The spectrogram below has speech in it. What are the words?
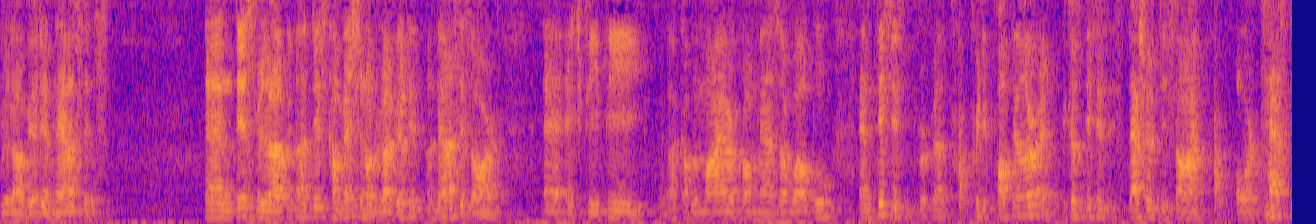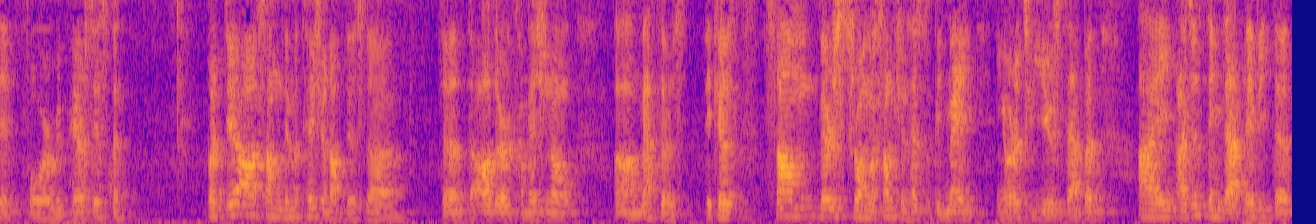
reliability analysis. And this, uh, this conventional reliability analysis are uh, HPP, uh, Kaplan-Meier, Crow-AMSAA, Weibull, and this is uh, pretty popular and because this is specially designed or tested for repair system. But there are some limitation of this, uh, the, the other conventional uh, methods because some very strong assumption has to be made in order to use that. But I, I just think that maybe the,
